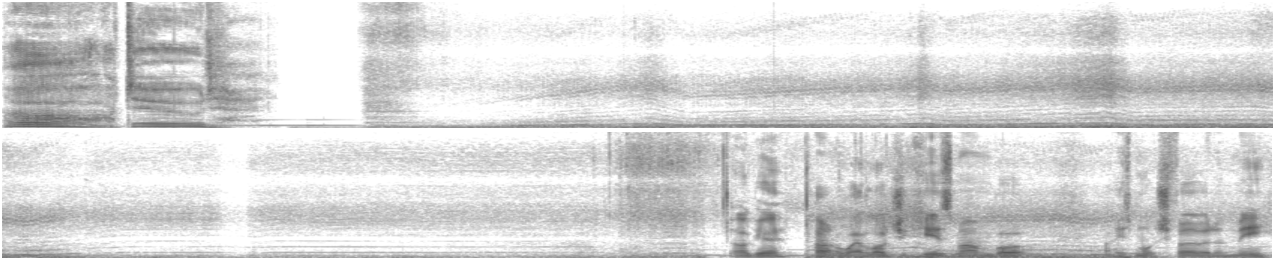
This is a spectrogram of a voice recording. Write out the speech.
Oh, dude. Okay. I don't know where logic is, man, but he's much further than me.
